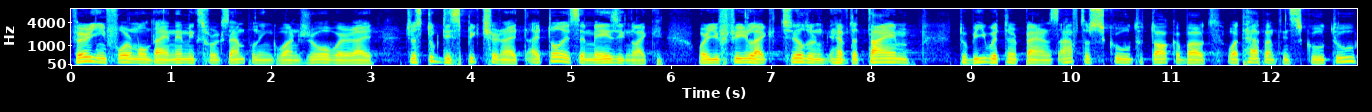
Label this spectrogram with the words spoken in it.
very informal dynamics, for example, in Guangzhou, where I just took this picture and I, I thought it's amazing, like where you feel like children have the time to be with their parents after school to talk about what happened in school to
